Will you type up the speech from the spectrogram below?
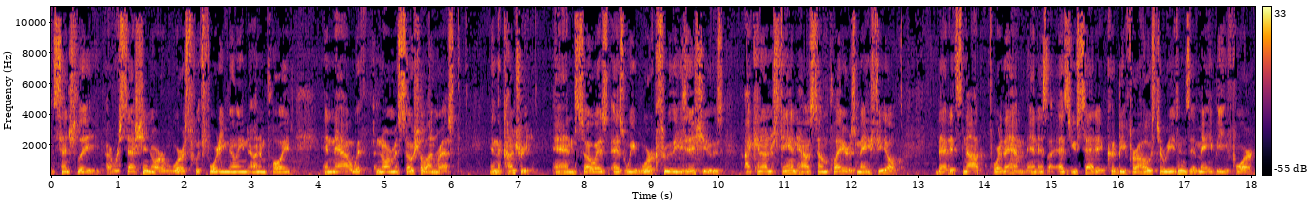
essentially a recession or worse with 40 million unemployed, and now with enormous social unrest in the country. And so as, as we work through these issues, I can understand how some players may feel that it's not for them. And as, as you said, it could be for a host of reasons. It may be for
